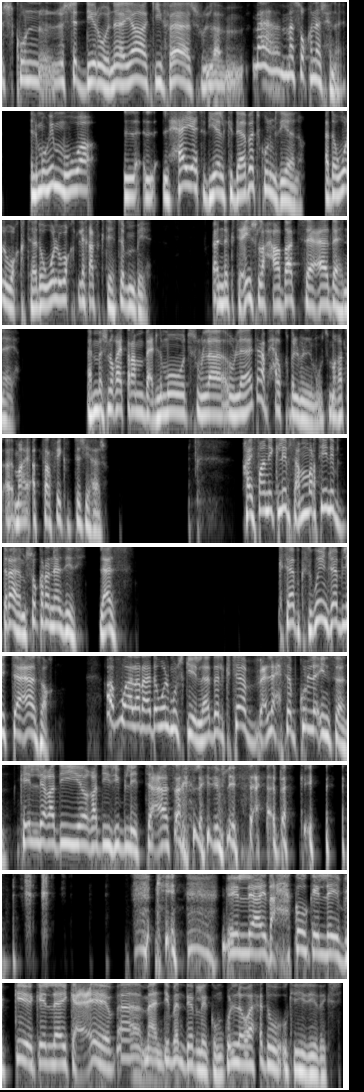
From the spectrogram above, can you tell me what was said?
شكون اش تديروا هنايا؟ كيفاش؟ ولا ما ما سوقناش حنايا. المهم هو الحياة ديالك دابا تكون مزيانة. هذا هو الوقت. هذا هو الوقت اللي خاصك تهتم به. أنك تعيش لحظات سعادة هنايا. أما شنو غيطرى من بعد الموت ولا ولا هذا بحال قبل من الموت ما, غت... ما يأثر فيك حتى شي حاجة. خايفاني كليبس عمرتيني بالدراهم شكرا عزيزي. العز. كتابك زوين جاب لي التعاسه آه، voilà راه هذا هو المشكل. هذا الكتاب على حساب كل إنسان. كاين اللي غادي غادي يجيب ليه التعاسه كاين اللي يجيب ليه السعادة. كاين اللي غيضحكوا كاين اللي يبكي كاين اللي يكعيه ما, عندي ما ندير لكم كل واحد وكيجي الشيء.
